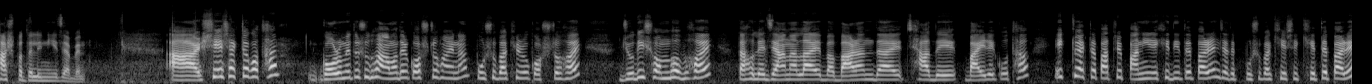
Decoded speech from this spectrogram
হাসপাতালে নিয়ে যাবেন। আর শেষ একটা কথা, গরমে তো শুধু আমাদের কষ্ট হয় না, পশু পাখিরও কষ্ট হয়। যদি সম্ভব হয়, তাহলে জানালায় বা বারান্দায়, ছাদে, বাইরে কোথাও একটু একটা পাত্রে পানি রেখে দিতে পারেন, যাতে পশু পাখি এসে খেতে পারে।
